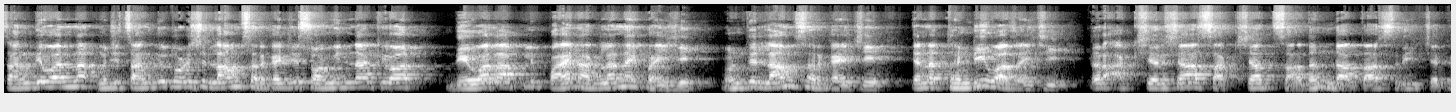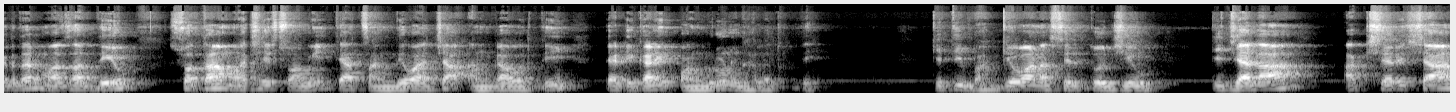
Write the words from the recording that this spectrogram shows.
चांगदेवांना म्हणजे चांगदेव थोडेसे लांब सरकायचे स्वामींना किंवा देवाला आपले पाय लागला नाही पाहिजे म्हणून ते लांब सरकायचे त्यांना थंडी वाजायची. तर अक्षरशः साक्षात साधन दाता श्री चक्रधर माझा देव स्वतः माझे स्वामी त्या चांगदेवाच्या अंगावरती त्या ठिकाणी पांघरून घालत होते. किती भाग्यवान असेल तो जीव. की ज्याला अक्षरशः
